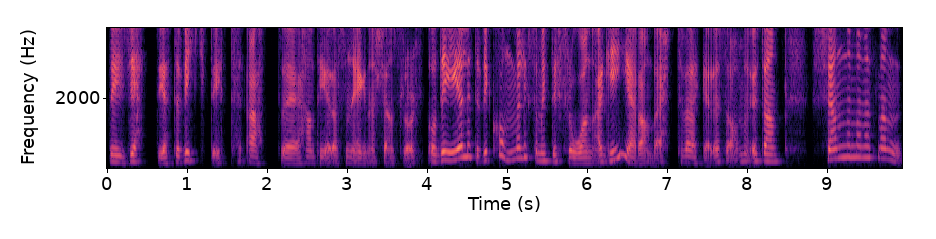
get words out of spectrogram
det är jätte, jätteviktigt att eh, hantera sina egna känslor. Och det är lite, vi kommer liksom inte ifrån agerandet verkar det som, utan känner man att man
